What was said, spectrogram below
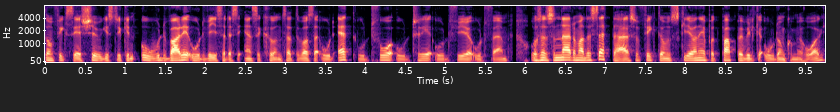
de fick se 20 stycken ord. Varje ord visades i en sekund, så att det var så ord 1, ord 2, ord 3, ord 4, ord 5. Och sen så när de hade sett det här så fick de skriva ner på ett papper vilka ord de kom ihåg.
